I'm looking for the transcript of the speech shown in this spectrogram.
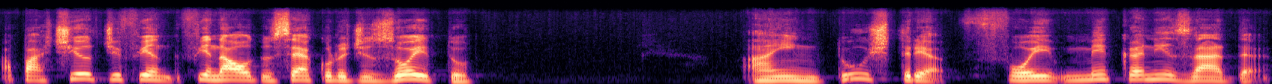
A partir de fin final do século XVIII, a indústria foi mecanizada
